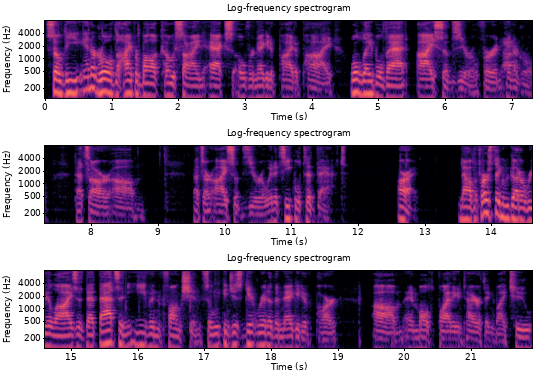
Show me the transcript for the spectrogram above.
So the integral of the hyperbolic cosine x over negative pi to pi, we'll label that i sub 0 for an integral. That's our um, that's our i sub 0, and it's equal to that. All right. Now, the first thing we've got to realize is that that's an even function, so we can just get rid of the negative part um, and multiply the entire thing by 2.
